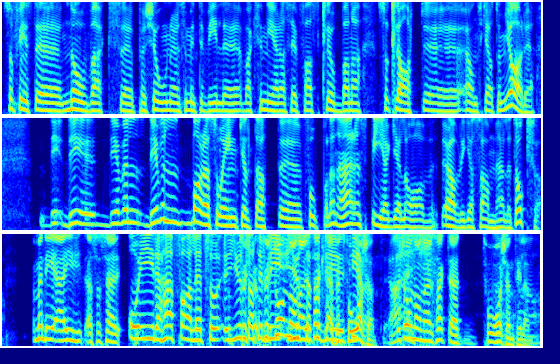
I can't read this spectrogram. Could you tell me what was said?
så finns det Novax-personer som inte vill vaccinera sig fast klubbarna såklart önskar att de gör det det, det, det, är väl, det är väl bara så enkelt att eh, fotbollen är en spegel av det övriga samhället också. Men det är ju, alltså så här, och i det här fallet så, just förstå, att det blir Förstå om någon hade sagt det här för två år sedan. Ja, förstå om någon hade sagt det här två år sedan till en. Ja,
